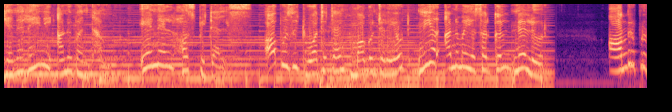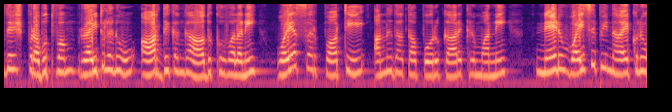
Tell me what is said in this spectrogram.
ఎనలేని అనుబంధం NL hospitals. Opposite water tank Magunta layout near Annamayya circle Nellore. Andhra Pradesh ప్రభుత్వం రైతులను ఆర్థికంగా ఆదుకోవాలని వైఎస్సార్ పార్టీ అన్నదాత పోరు కార్యక్రమాన్ని నేడు వైసీపీ నాయకులు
